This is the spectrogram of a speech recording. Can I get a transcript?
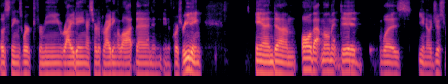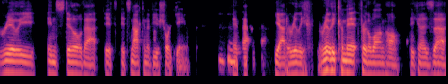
Those things worked for me. Writing i started writing a lot then and, and of course reading. And um all that moment did was you know just really instill that it's it's not going to be a short game. Mhm. and that yeah to really really commit for the long haul because uh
